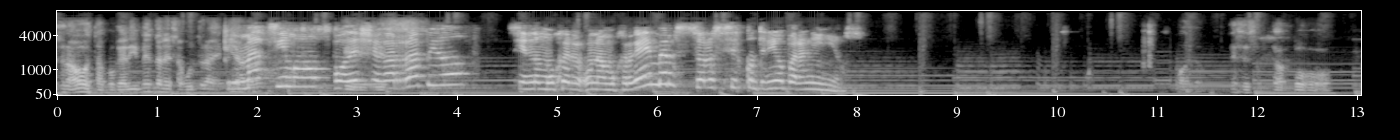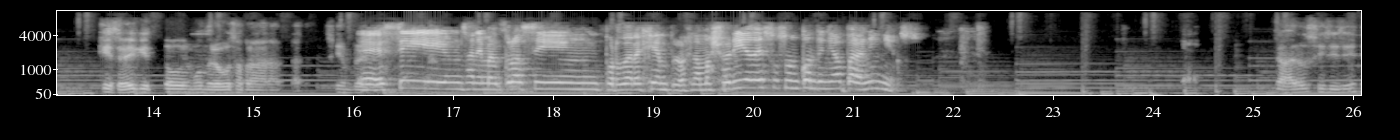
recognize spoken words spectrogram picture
es una bosta, porque alimentan esa cultura de mierda. máximo podés Que llegar es- rápido siendo mujer, una mujer gamer, solo si haces contenido para niños. Bueno, es eso, tampoco. Que se ve que todo el mundo lo usa para ganar plata. Siempre. Eh, Sims, Animal Crossing, por dar ejemplos. La mayoría de esos son contenido para niños. Claro, sí, sí, sí.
